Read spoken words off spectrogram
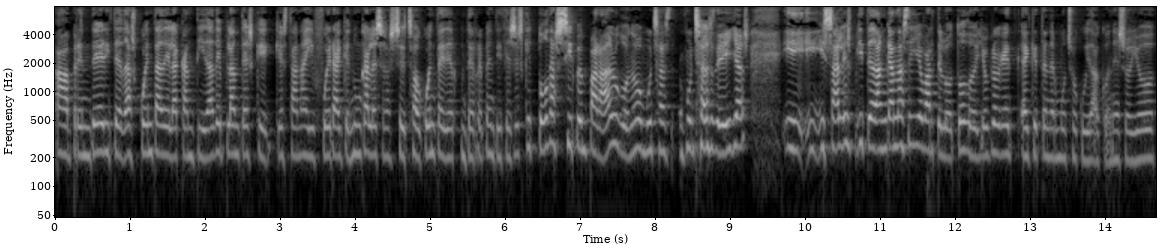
aprender y te das cuenta de la cantidad de plantas que, están ahí fuera y que nunca les has echado cuenta y de, repente dices, es que todas sirven para algo, ¿no? Muchas, muchas de ellas y, y, sales y te dan ganas de llevártelo todo. Yo creo que hay que tener mucho cuidado con eso. Yo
